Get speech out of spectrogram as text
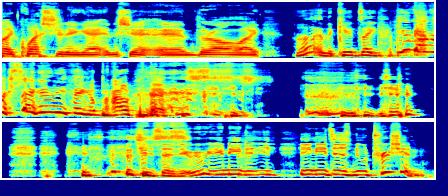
like questioning it and shit, and they're all like, huh? And the kid's like, you never say anything about this. she says, "You, you need he needs his nutrition.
